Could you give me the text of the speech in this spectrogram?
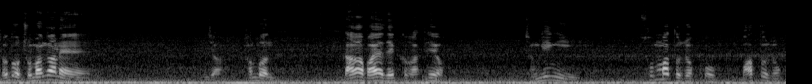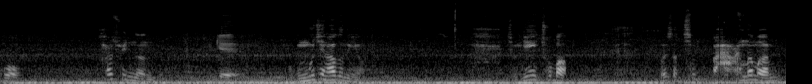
저도 조만간에 이제 한번 나가봐야 될 것 같아요. 전갱이 손맛도 좋고 맛도 좋고 할 수 있는 이게 무궁무진하거든요. 아, 전갱이 초밥 벌써 침빵 넘어갑니다.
